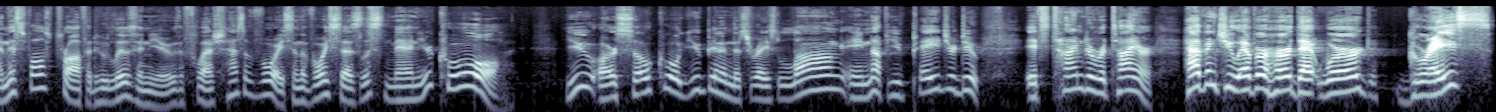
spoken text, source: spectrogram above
And this false prophet who lives in you, the flesh, has a voice. And the voice says, Listen, man, you're cool. You are so cool. You've been in this race long enough. You've paid your due. It's time to retire. Haven't you ever heard that word, grace?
